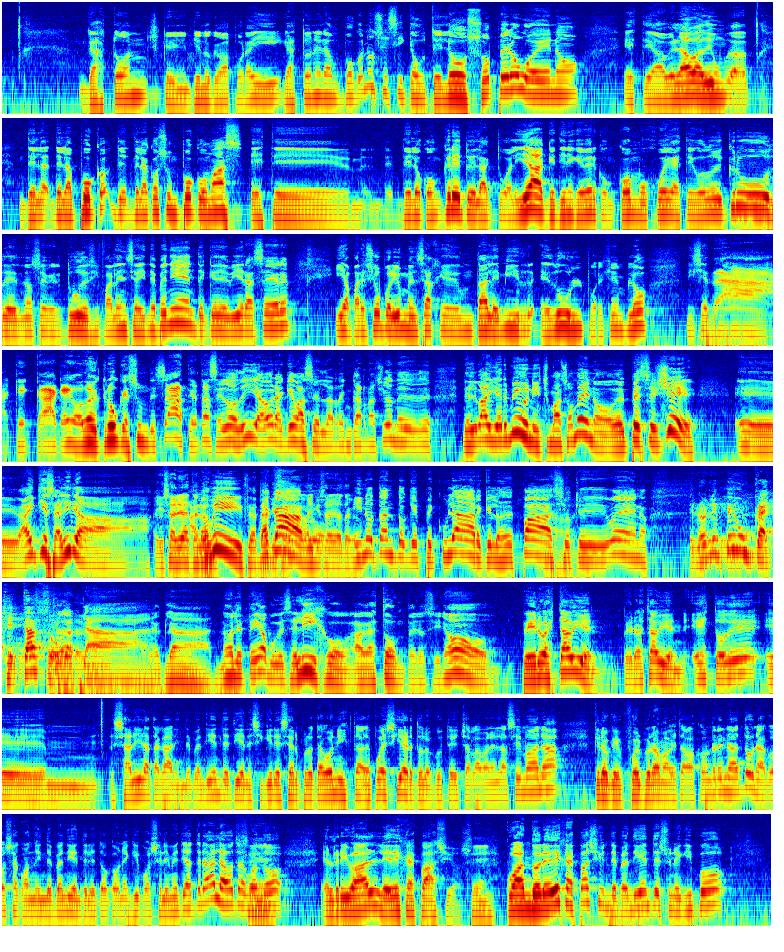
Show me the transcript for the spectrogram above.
Gastón, que entiendo que vas por ahí, Gastón era un poco, no sé si cauteloso, pero bueno, este, hablaba de un ah, de la, de la poco, de, de la cosa un poco más este, de, de lo concreto de la actualidad que tiene que ver con cómo juega este Godoy Cruz, de no sé virtudes y falencias de Independiente, qué debiera hacer y apareció por ahí un mensaje de un tal Emir Edul, por ejemplo, diciendo, ah, qué, ca- qué Godoy Cruz que es un desastre, hasta hace dos días, ahora qué va a ser la reencarnación de- del Bayern Múnich, más o menos, del PSG. Eh, hay que salir a, Hay que salir a a los bifes, a Hay que sal- atacarlo. hay que salir a atacarlo. y no tanto que especular, que los espacios, que bueno. Pero le pega un cachetazo. Claro. Claro, claro. No le pega porque es el hijo a Gastón, pero si no, Pero está bien, pero está bien. Esto de eh, salir a atacar. Independiente tiene, si quiere ser protagonista. Después es cierto lo que ustedes charlaban en la semana. Creo que fue el programa que estabas con Renato. Una cosa cuando Independiente le toca a un equipo se le mete atrás. La otra Sí. cuando el rival le deja espacios. Sí. Cuando le deja espacio, Independiente es un equipo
